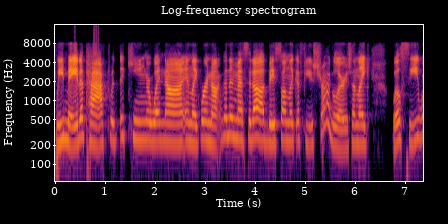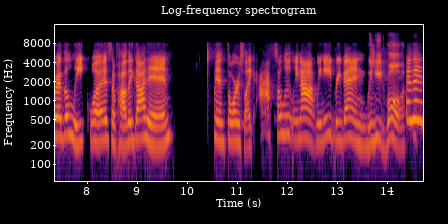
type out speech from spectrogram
we made a pact with the king or whatnot, and like we're not gonna mess it up based on like a few stragglers, and like we'll see where the leak was of how they got in. And Thor's like, absolutely not. We need revenge. We need war. And then,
